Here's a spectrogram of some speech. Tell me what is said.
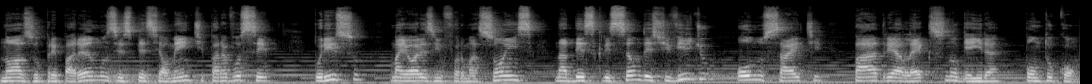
Nós o preparamos especialmente para você. Por isso, maiores informações na descrição deste vídeo ou no site padrealexnogueira.com.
